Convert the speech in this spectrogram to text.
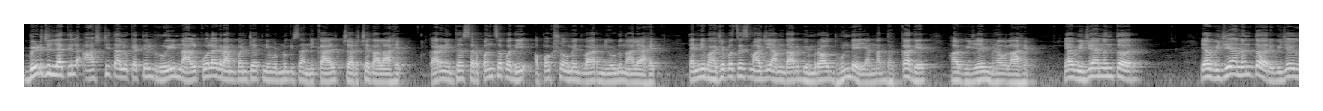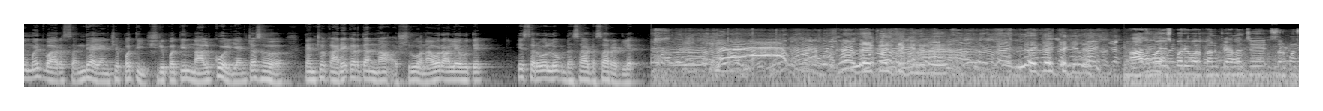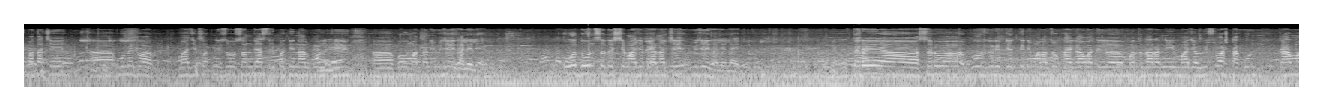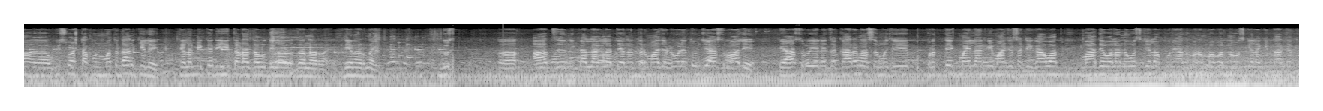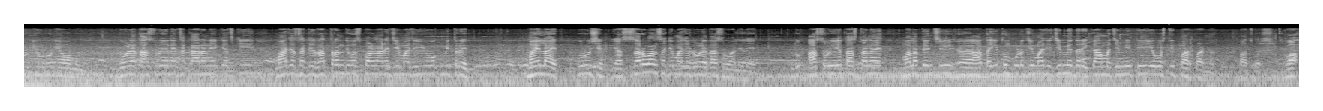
बीड जिल्ह्यातील आष्टी तालुक्यातील रुई नालकोला ग्रामपंचायत निवडणुकीचा निकाल चर्चेत आला आहे. कारण इथं सरपंचपदी अपक्ष उमेदवार निवडून आले आहेत. त्यांनी भाजपचेच माजी आमदार भीमराव धोंडे यांना धक्का देत हा विजय मिळवला आहे. या विजयानंतर या विजयानंतर विजयी उमेदवार संध्या यांचे पती श्रीपती नालकोल यांच्यासह त्यांच्या कार्यकर्त्यांना अश्रू अनावर आले होते. हे सर्व लोक ढसाढसा रडले. आज महेश परिवर्तन पॅनलचे सरपंच पदाचे उमेदवार माझी पत्नी सो संध्या श्रीपती नालकोल हे बहुमताने विजयी झालेले आहेत. व दोन सदस्य माझ्या पॅनलचे विजयी झालेले आहेत. तरी सर्व गोरगरीब जनतेने मला जो काय गावातील मतदारांनी माझ्या विश्वास टाकून कामा विश्वास टाकून मतदान केलंय त्याला मी कधीही तडा जाऊ दिला जाणार देणार नाही. दुस आज निकाल लागला त्यानंतर माझ्या डोळ्यातून जे अश्रू आले ते अश्रू येण्याचं कारण असं म्हणजे प्रत्येक महिलांनी माझ्यासाठी गावात महादेवाला नवस केला कुणी आत्माराम बाबाला नवस केला की तात्यातून निवडून यावा म्हणून. डोळ्यात अश्रू येण्याचं कारण एकच की माझ्यासाठी रात्रंदिवस पळणारे जे माझे युवक मित्र आहेत महिला आहेत पुरुष आहेत या सर्वांसाठी माझ्या डोळ्यात अश्रू आलेले आहेत. दु- येत असताना मला त्यांची आता इथून पुढे जी माझी जिम्मेदारी कामाची मी ती व्यवस्थित पार पाडणार. पाच वर्ष. वा.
